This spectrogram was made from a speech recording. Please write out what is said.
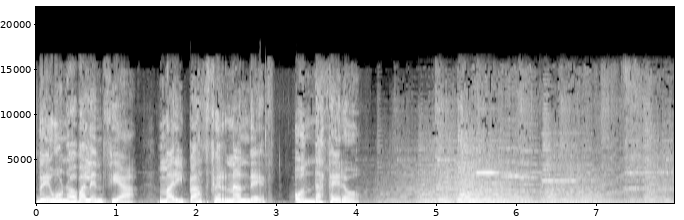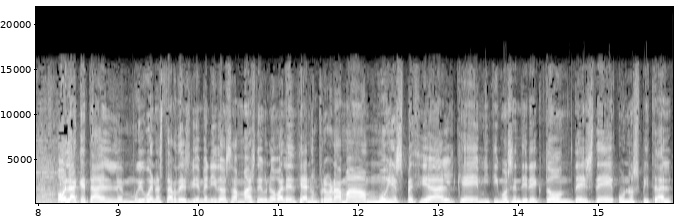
De uno Valencia. Maripaz Fernández, Onda Cero. Hola, ¿qué tal? Muy buenas tardes. Bienvenidos a Más de Uno Valencia en un programa muy especial que emitimos en directo desde un hospital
